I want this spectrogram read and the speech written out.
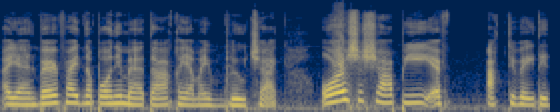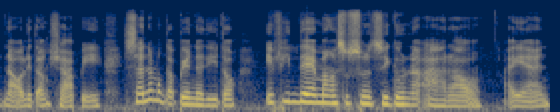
Ayan, verified na po ni Meta, kaya may blue check. Or sa Shopee, if activated na ulit ang Shopee, sana mag-appear na dito. If hindi, mga susunod siguro na araw. Ayan.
